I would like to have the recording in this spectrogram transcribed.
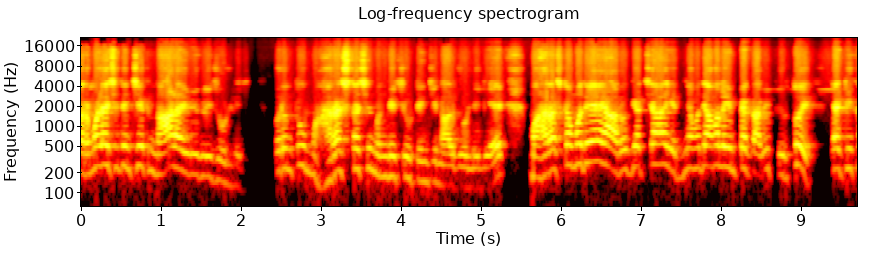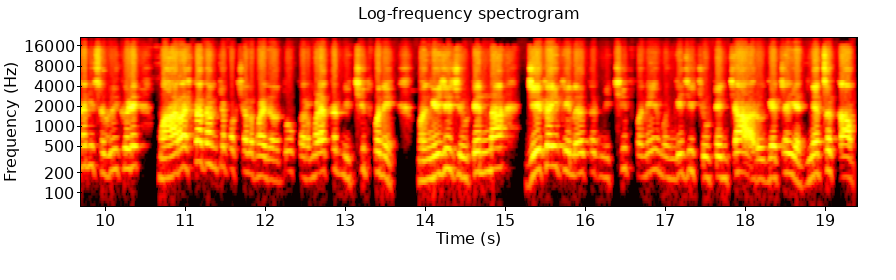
करमाळ्याशी त्यांची एक नाळ आहे वेगळी जोडलेली. परंतु महाराष्ट्राची मंगेशचीवटेंची नाळ जोडलेली आहे. महाराष्ट्रामध्ये आरोग्याच्या यज्ञामध्ये आम्हाला इम्पॅक्ट आम्ही फिरतोय. त्या ठिकाणी सगळीकडे महाराष्ट्रात आमच्या पक्षाला फायदा होतो. करमाळ्यात तर निश्चितपणे मंगेजी चिवटेंना जे काही केलं तर निश्चितपणे मंगेजी चिवटेंच्या आरोग्याच्या यज्ञाचं काम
